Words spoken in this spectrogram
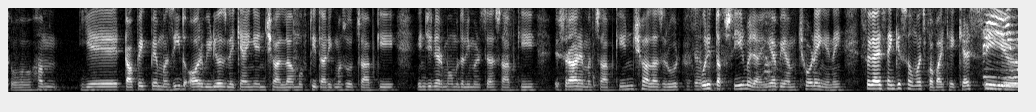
तो हम ये टॉपिक पे मज़ीद और वीडियोस लेके आएँगे इन मुफ्ती तारिक मसूद साहब की इंजीनियर मोहम्मद अली मिर्ज़ा साहब की इसरार अहमद साहब की इन ज़रूर पूरी तफसीर में जाएँगे। अभी हम छोड़ेंगे नहीं। So guys thank you so much bye take care see you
